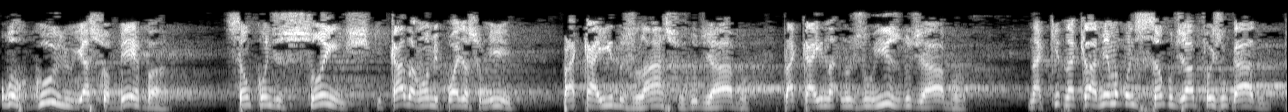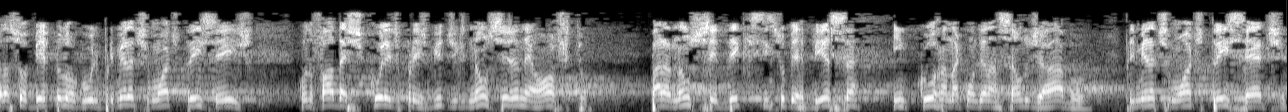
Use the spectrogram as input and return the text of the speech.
O orgulho e a soberba são condições que cada homem pode assumir para cair nos laços do diabo, para cair no juízo do diabo. naquela mesma condição que o diabo foi julgado, pela soberba e pelo orgulho. 1 Timóteo 3,6, quando fala da escolha de presbítero, diz: não seja neófito, para não ceder que se soberbeça incorra na condenação do diabo. 1 Timóteo 3,7.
